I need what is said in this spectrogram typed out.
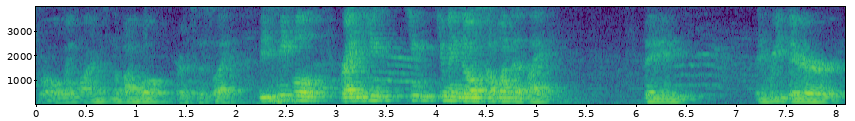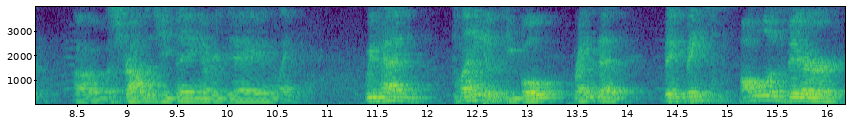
throwaway lines in the Bible, where it's just like these people, right? You you, you may know someone that like they they read their um, astrology thing every day, and like we've had plenty of people, right, that they based all of their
